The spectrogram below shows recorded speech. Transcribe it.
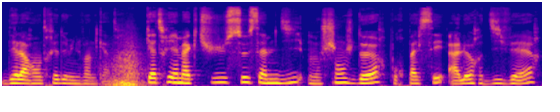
dès la rentrée 2024. Quatrième actu, ce samedi on change d'heure pour passer à l'heure d'hiver,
